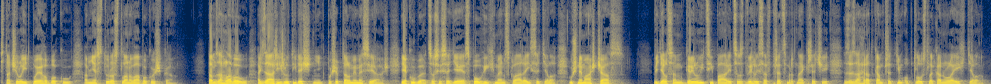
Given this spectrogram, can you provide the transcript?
Stačilo jít po jeho boku a městu rostla nová pokožka. Tam za hlavou, ať září žlutý deštník, pošeptal mi Mesiáš. Jakube, co si se děje, z pouhých men skládají se těla, už nemáš čas. Viděl jsem grilující páry, co zdvihly se v předsmrtné křeči ze zahrad, kam předtím obtloustle kanule jejich těla.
